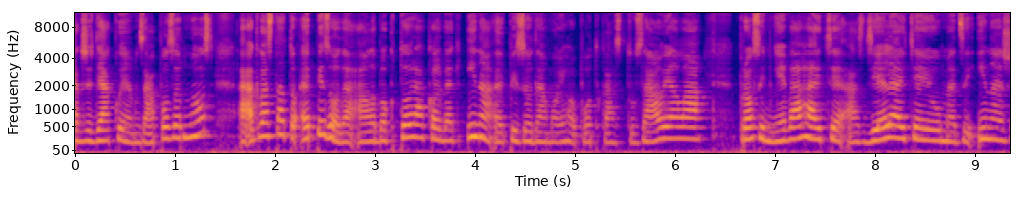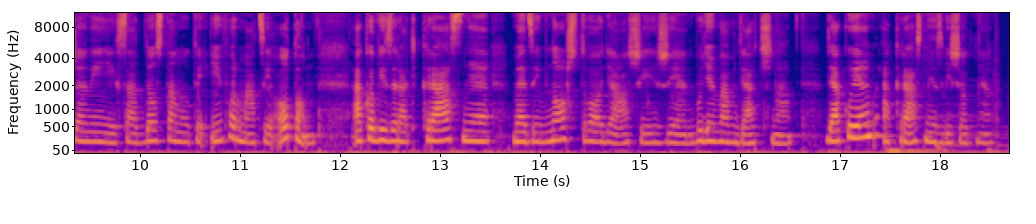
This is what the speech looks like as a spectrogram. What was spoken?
Takže ďakujem za pozornosť a ak vás táto epizóda alebo ktorákoľvek iná epizóda mojho podcastu zaujala, prosím neváhajte a zdieľajte ju medzi iné ženy, nech sa dostanú tie informácie o tom, ako vyzerať krásne medzi množstvo ďalších žien. Budem vám vďačná. Ďakujem a krásny zvyšok dňa.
